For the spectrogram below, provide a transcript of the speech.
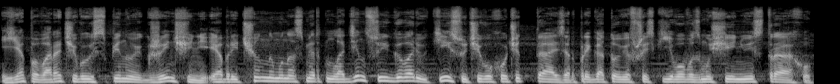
Я поворачиваюсь спиной к женщине и обреченному на смерть младенцу и говорю Кейсу, чего хочет Тайзер, приготовившись к его возмущению и страху.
